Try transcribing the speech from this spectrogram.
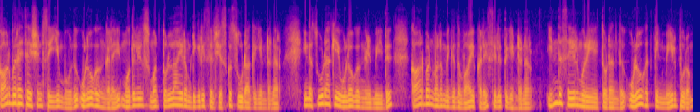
கார்பரைசேஷன் செய்யும் போது உலோகங்களை முதலில் சுமார் தொள்ளாயிரம் டிகிரி செல்சியஸ்க்கு சூடாக்குகின்றனர். இந்த சூடாக்கிய உலோகங்கள் மீது கார்பன் வளம் மிகுந்த வாயுக்களை செலுத்துகின்றனர். இந்த செயல்முறையை தொடர்ந்து உலோகத்தின் மேல்புறம்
